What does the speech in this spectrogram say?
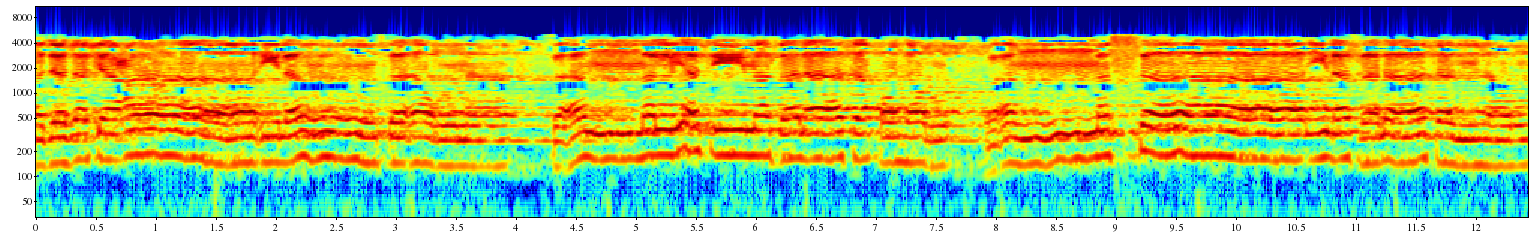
ووجدك عائلا فأغنى. فأما اليتيم فلا تقهر وأما السائل فلا تنهر.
